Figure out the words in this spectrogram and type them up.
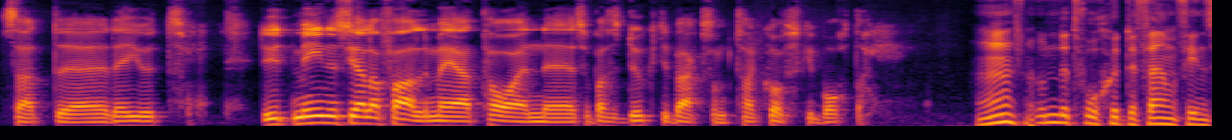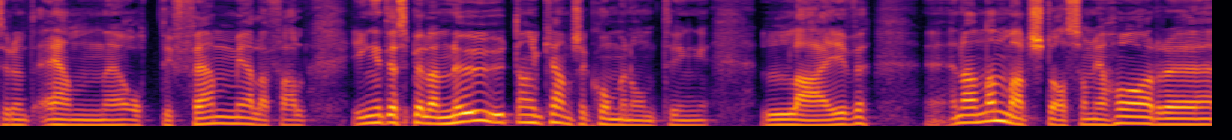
Så att eh, det är ju ett, det är ett minus i alla fall med att ha en eh, så pass duktig back som Tarkovsky borta. Mm, under 2,75 finns runt 1,85 i alla fall. Inget jag spelar nu utan kanske kommer någonting live. Eh, en annan match då som jag har eh,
